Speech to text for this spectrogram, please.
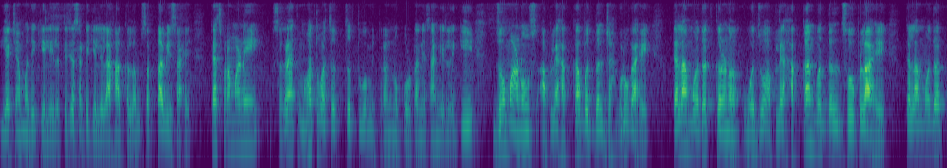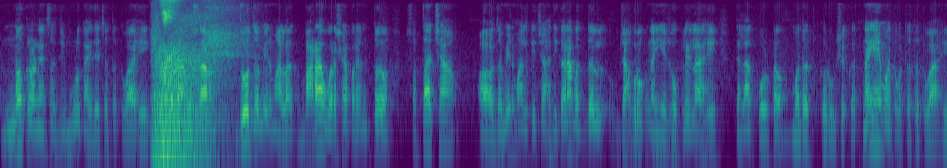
याच्यामध्ये केलेला त्याच्यासाठी केलेला हा कलम सत्तावीस आहे. त्याचप्रमाणे सगळ्यात महत्त्वाचं तत्व मित्रांनो कोर्टाने सांगितलं की जो माणूस आपल्या हक्काबद्दल जागरूक आहे त्याला मदत करणं व जो आपल्या हक्कांबद्दल झोपला आहे त्याला मदत न करण्याचं जे मूळ कायद्याचं तत्व आहे त्यानुसार जो जमीन मालक बारा वर्षापर्यंत स्वतःच्या जमीन मालकीच्या अधिकाराबद्दल जागरूक नाही आहे झोपलेला आहे त्याला कोर्ट मदत करू शकत नाही हे महत्वाचं तत्व आहे.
